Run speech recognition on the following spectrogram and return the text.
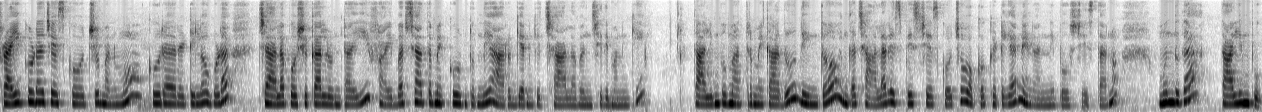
ఫ్రై కూడా చేసుకోవచ్చు మనము. కూర అరటిలో కూడా చాలా పోషకాలు ఉంటాయి. ఫైబర్ శాతం ఎక్కువ ఉంటుంది. ఆరోగ్యానికి చాలా మంచిది మనకి. తాలింపు మాత్రమే కాదు దీంతో ఇంకా చాలా రెసిపీస్ చేసుకోవచ్చు. ఒక్కొక్కటిగా నేను అన్నీ పోస్ట్ చేస్తాను. ముందుగా తాలింపు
